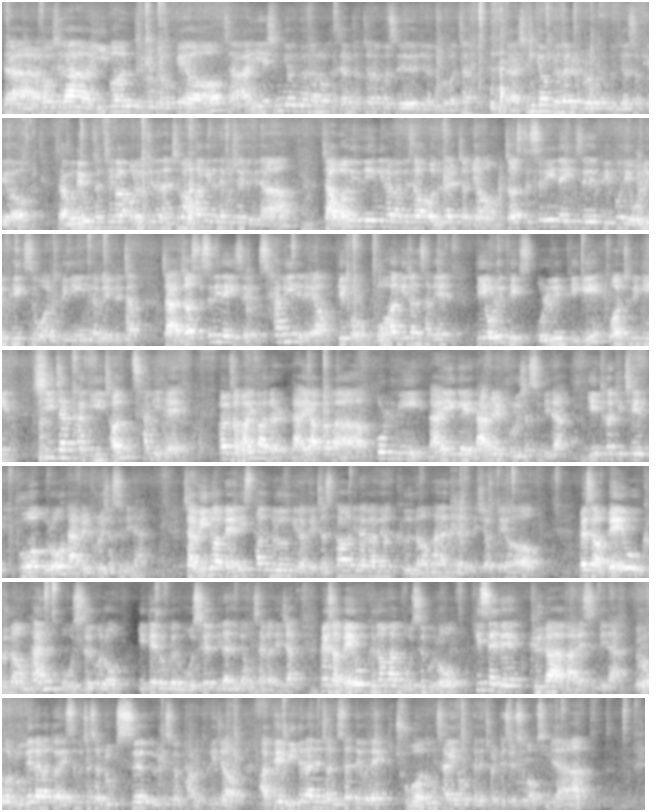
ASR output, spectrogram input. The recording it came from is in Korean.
자, 하우스가 2번 질문 가볼게요. 자, 아이의 신경 변화로 가장 적절한 것은? 이라고 물어봤죠. 자, 신경 변화를 물어보는 문제였었고요. 자, 뭐 내용 자체가 어렵지는 않지만 확인은 해보셔야 됩니다. 자, 원 이브닝이라고 하면서 어느 날 전이요. Just three days before the Olympics were to begin 이라고 얘기를 했죠. 자, just three days, 3일이래요. before, 뭐 하기 전 3일? The Olympics, 올림픽이 were to begin, 시작하기 전 3일에 그러면서 my father, 나의 아빠가 called me, 나에게 나를 부르셨습니다. into the kitchen, 부엌으로 나를 부르셨습니다. 자, with a very stern look이라고 했죠. stern이라고 하면 근엄한이라는 뜻이었고요. 그래서 매우 근엄한 모습으로 이때 룩은 모습이라는 명사가 되죠. 그래서 매우 근엄한 모습으로 said 그가 말했습니다. 이런 거 룩에다가 또 s 붙여서 looks 이렇게 쓰면 바로 틀리죠. 앞에 with라는 전치사 때문에 주어 동사의 형태는 절대 쓸 수가 없습니다.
